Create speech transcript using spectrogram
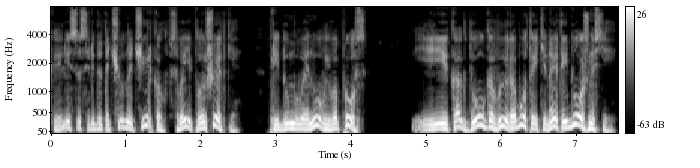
Келли сосредоточенно чиркал в своей планшетке, придумывая новый вопрос. «И как долго вы работаете на этой должности?»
